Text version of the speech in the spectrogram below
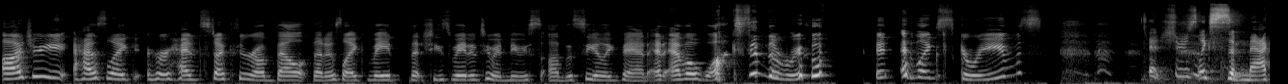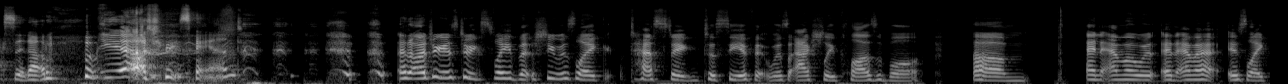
Audrey has like her head stuck through a belt that is like made that she's made into a noose on the ceiling fan, and Emma walks in the room and, and like screams. Yeah, she just like smacks it out of Yeah. Audrey's hand. and Audrey has to explain that she was like testing to see if it was actually plausible. Um and Emma and Emma is like,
